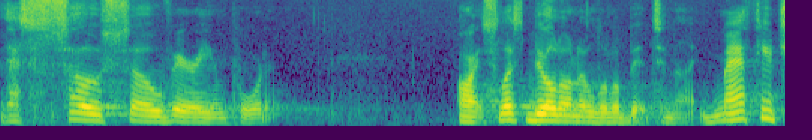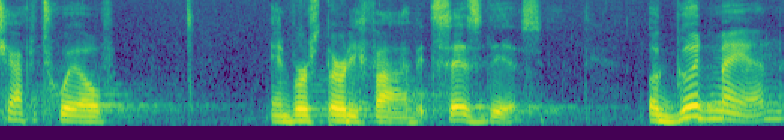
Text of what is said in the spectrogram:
That's so, so very important. All right, so let's build on it a little bit tonight. Matthew chapter 12 and verse 35, it says this A good man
